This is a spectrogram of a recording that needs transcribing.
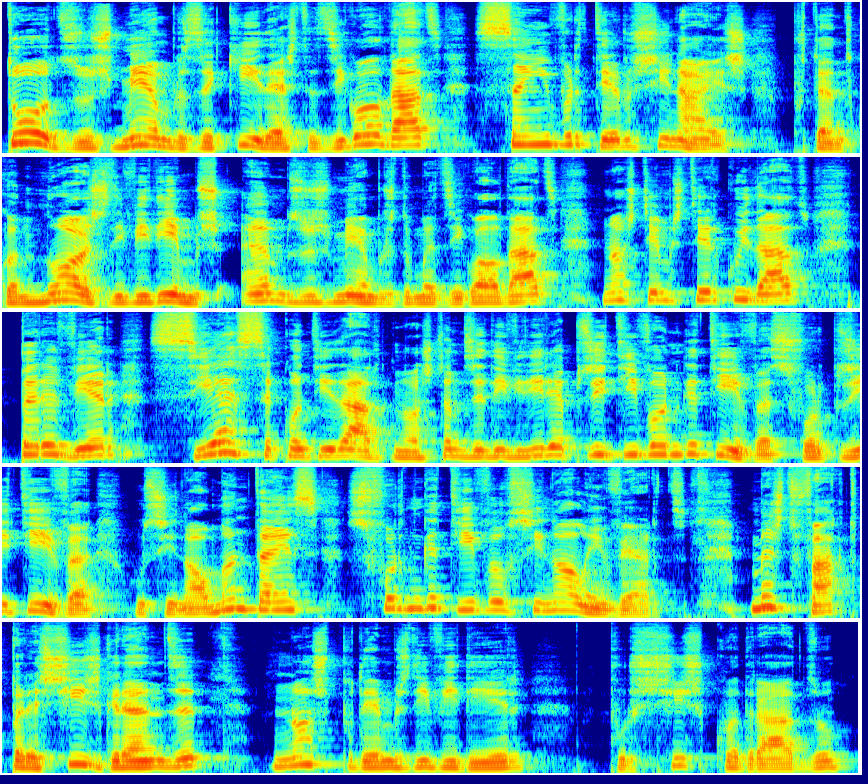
todos os membros aqui desta desigualdade sem inverter os sinais. Portanto, quando nós dividimos ambos os membros de uma desigualdade, nós temos de ter cuidado para ver se essa quantidade que nós estamos a dividir é positiva ou negativa. Se for positiva, o sinal mantém-se, se for negativa, o sinal inverte. Mas, de facto, para x grande, nós podemos dividir por x quadrado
